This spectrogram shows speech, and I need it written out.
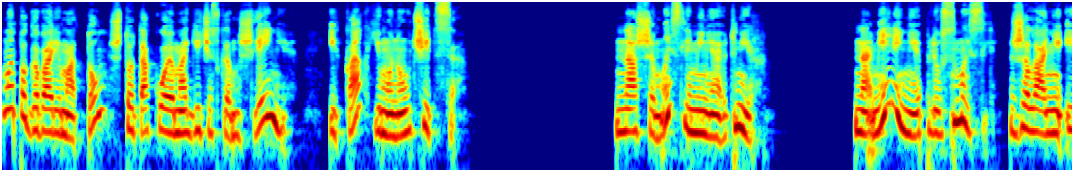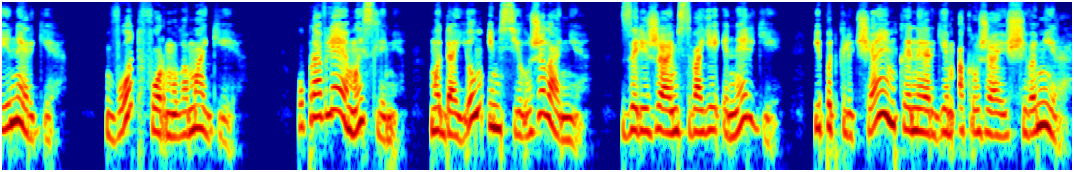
мы поговорим о том, что такое магическое мышление и как ему научиться. Наши мысли меняют мир. Намерение плюс мысль, желание и энергия – вот формула магии. Управляя мыслями, мы даем им силу желания, заряжаем своей энергией и подключаем к энергиям окружающего мира.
